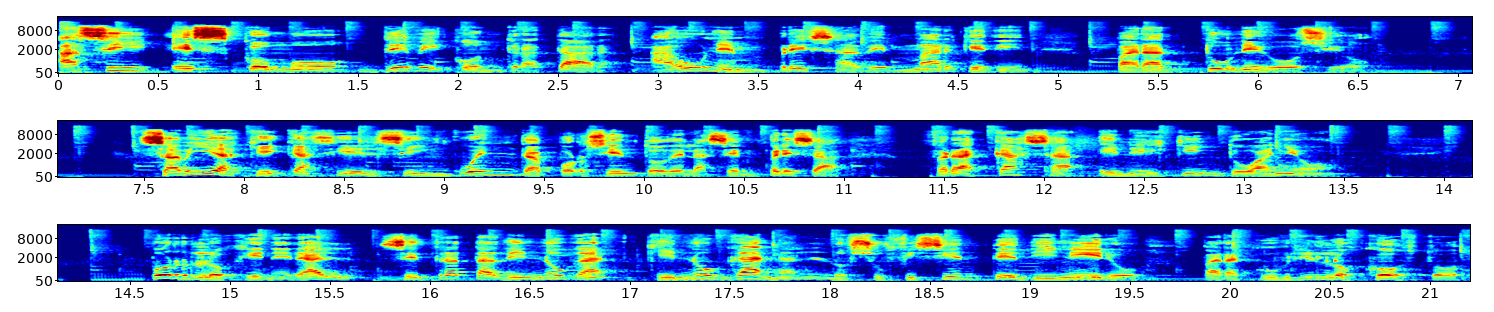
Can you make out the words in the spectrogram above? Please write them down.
Así es como debe contratar a una empresa de marketing para tu negocio. ¿Sabías que casi el 50% de las empresas fracasa en el quinto año? Por lo general se trata de que no ganan lo suficiente dinero para cubrir los costos,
